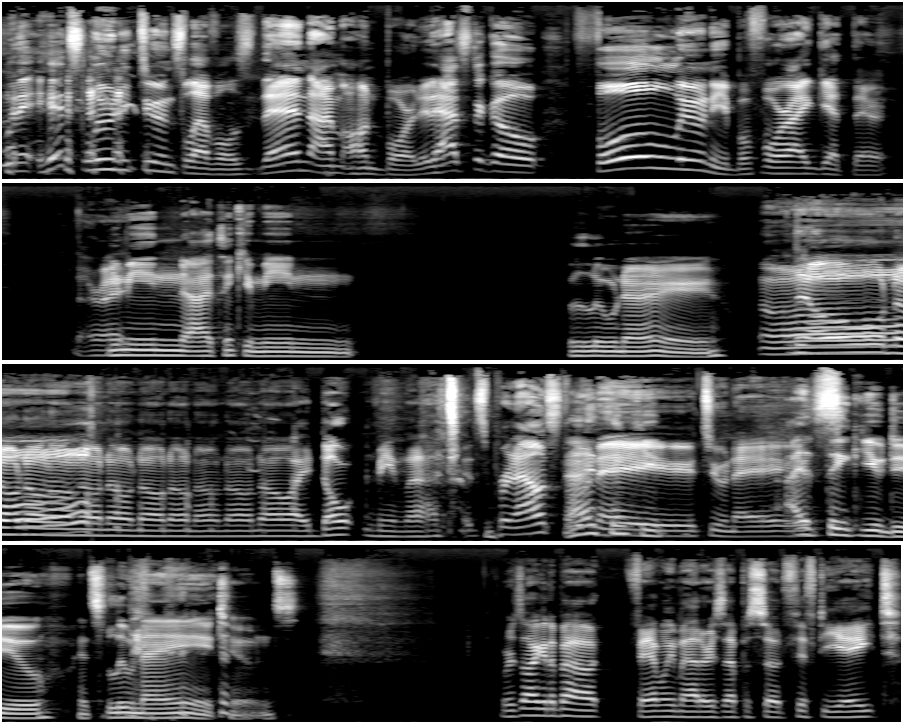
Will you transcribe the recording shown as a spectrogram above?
When it hits Looney Tunes levels, then I'm on board. It has to go full loony before I get there. All right. You mean? I think you mean. Luna. no, no, no, no, oh. no, no, no, no, no, no, no. I don't mean that. It's pronounced I Lune Tune. I think you do. It's Luna tunes. We're talking about Family Matters episode 58,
